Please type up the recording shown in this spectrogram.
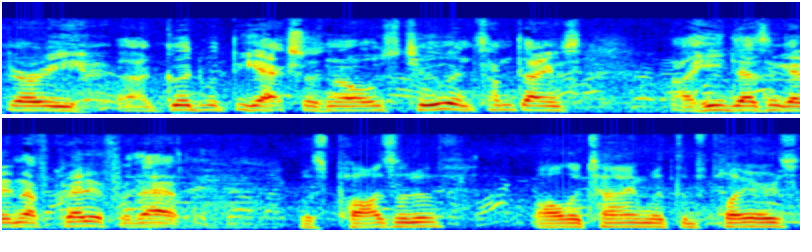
very uh, good with the X's and O's too, and sometimes uh, he doesn't get enough credit for that. Was positive all the time with the players.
